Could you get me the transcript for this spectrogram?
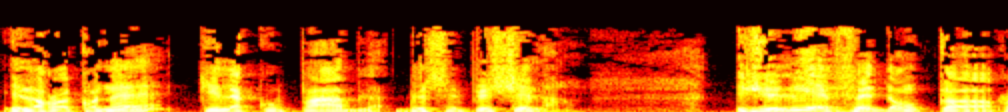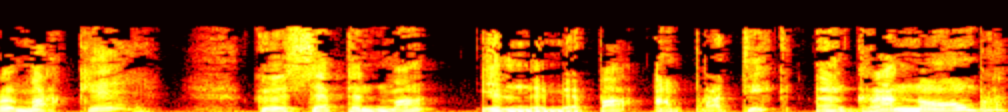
Il reconnaît qu'il est coupable de ce péché-là. Je lui ai fait donc euh, remarquer que certainement il ne met pas en pratique un grand nombre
